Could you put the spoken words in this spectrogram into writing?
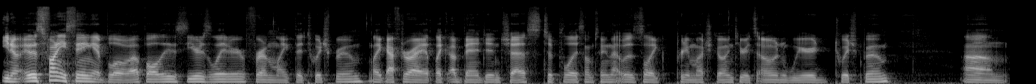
you know it was funny seeing it blow up all these years later from like the twitch boom like after i like abandoned chess to play something that was like pretty much going through its own weird twitch boom. Um,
